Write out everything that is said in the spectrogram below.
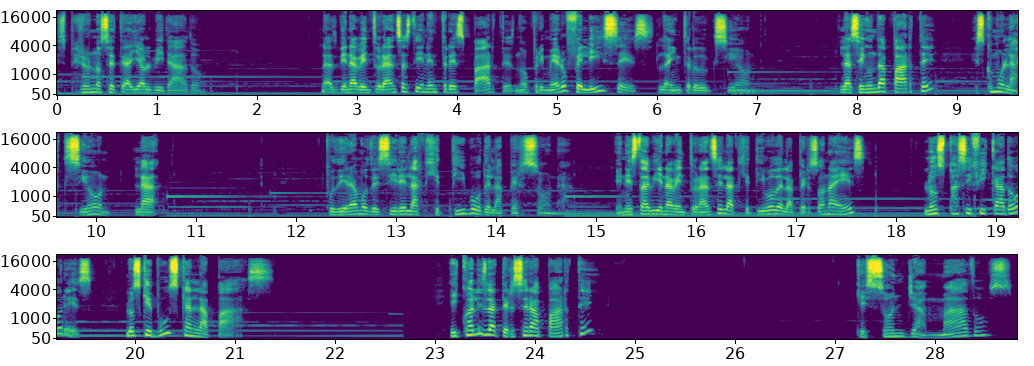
Espero no se te haya olvidado. Las bienaventuranzas tienen tres partes, ¿no? Primero, felices, la introducción. La segunda parte es como la acción, la, pudiéramos decir, el adjetivo de la persona. En esta bienaventuranza el adjetivo de la persona es los pacificadores, los que buscan la paz. ¿Y cuál es la tercera parte? Que son llamados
